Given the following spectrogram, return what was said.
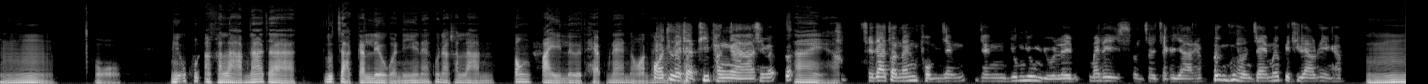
อืมโห นี่คุณอัครามน่าจะรู้จักกันเร็วกว่านี้นะ คุณอัครามต้องไปเลอแท็บแน่นอนอ๋อเลยแถบที่พังงาใช่ไหมใช่ครับเสียดายตอนนั้นผมยังยังยุ่งยุ่งๆอยู่เลยไม่ได้สนใจจักรยานครับเพิ่งสนใจเมื่อปีที่แล้วนี่เองครับ อืม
